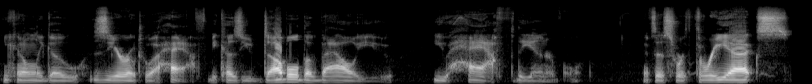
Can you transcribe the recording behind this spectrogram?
you can only go 0 to a half. Because you double the value, you half the interval. If this were 3x,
